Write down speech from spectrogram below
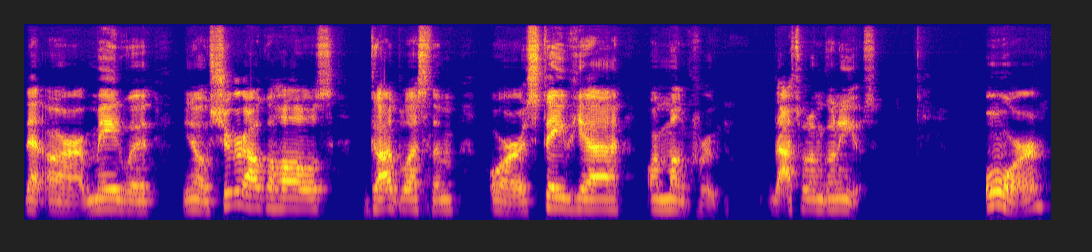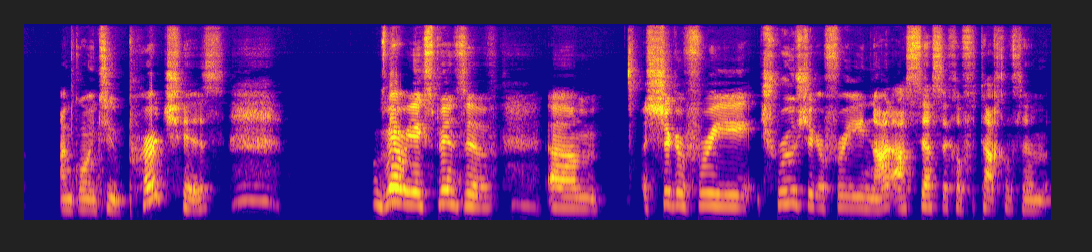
that are made with, you know, sugar alcohols, God bless them, or stevia or monk fruit. That's what I'm going to use. Or I'm going to purchase very expensive um, sugar-free, true sugar-free, not acetylfetaclysum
